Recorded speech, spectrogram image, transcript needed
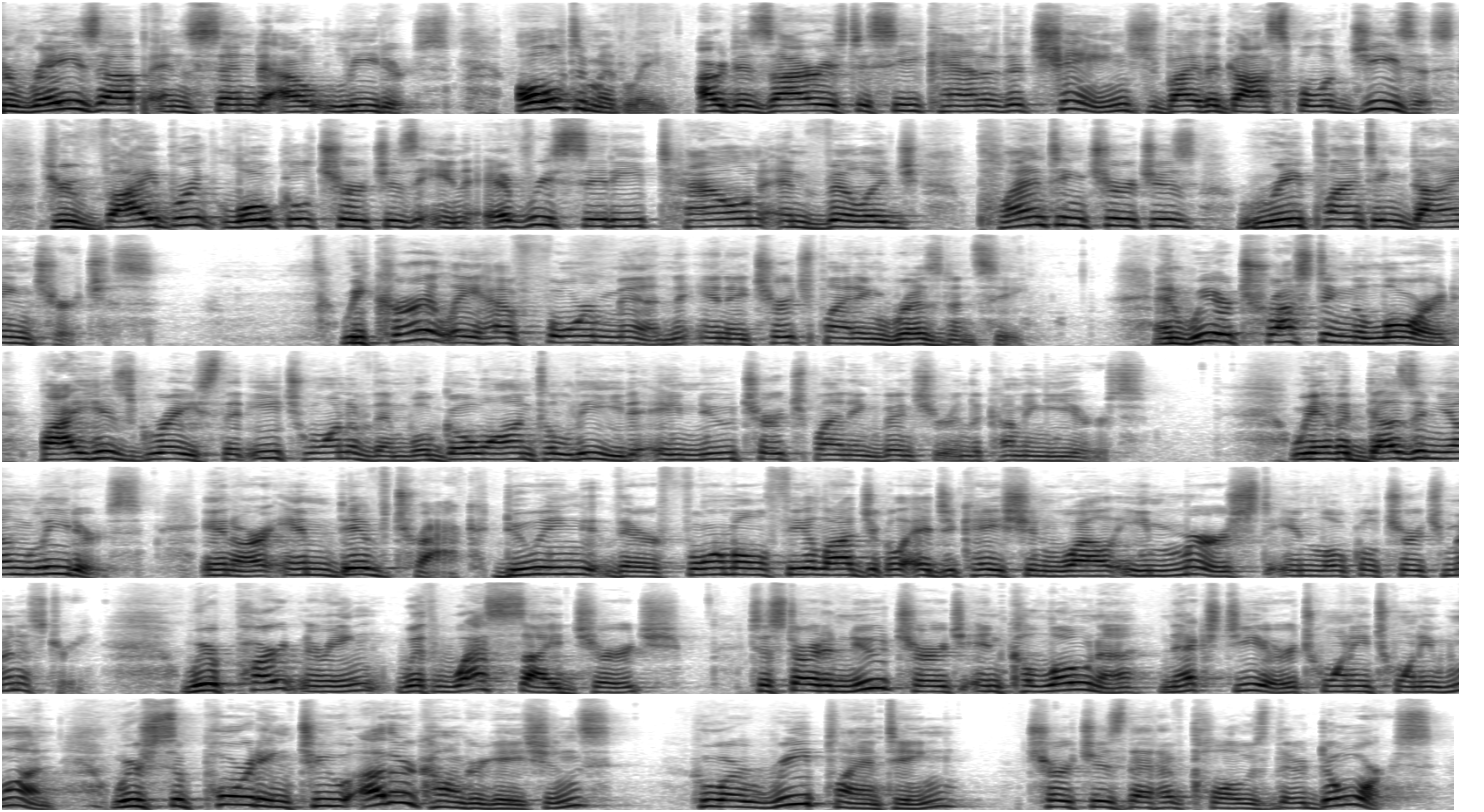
to raise up and send out leaders. Ultimately, our desire is to see Canada changed by the gospel of Jesus through vibrant local churches in every city, town, and village, planting churches, replanting dying churches. We currently have four men in a church planting residency. And we are trusting the Lord by His grace that each one of them will go on to lead a new church planting venture in the coming years. We have a dozen young leaders, in our MDiv track, doing their formal theological education while immersed in local church ministry. We're partnering with Westside Church to start a new church in Kelowna next year, 2021. We're supporting two other congregations who are replanting churches that have closed their doors.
